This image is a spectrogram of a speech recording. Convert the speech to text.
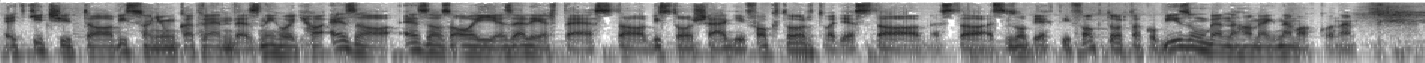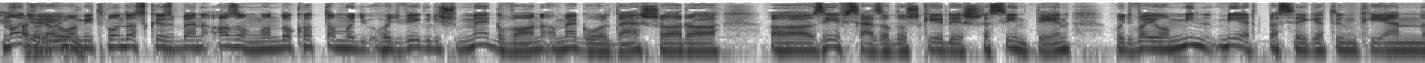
egy kicsit a viszonyunkat rendezni, hogy ha ez, a, ez az AI ez elérte ezt a biztonsági faktort, vagy ezt, a, ezt, a, ezt az objektív faktort, akkor bízunk benne, ha meg nem, akkor nem. Nagyon Azért jó, annyi... amit mondasz közben, azon gondolkodtam, hogy, hogy végül is megvan a megoldás arra az évszázados kérdésre szintén, hogy vajon mi, miért beszélgetünk ilyen,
